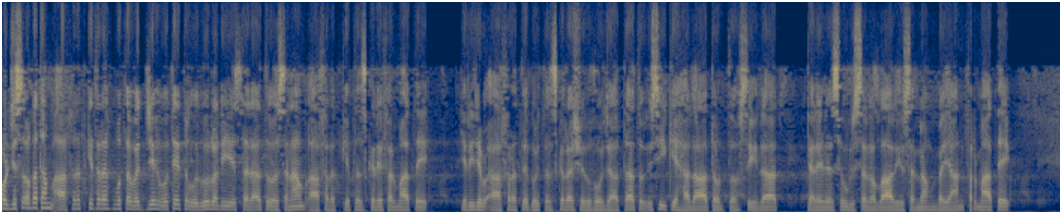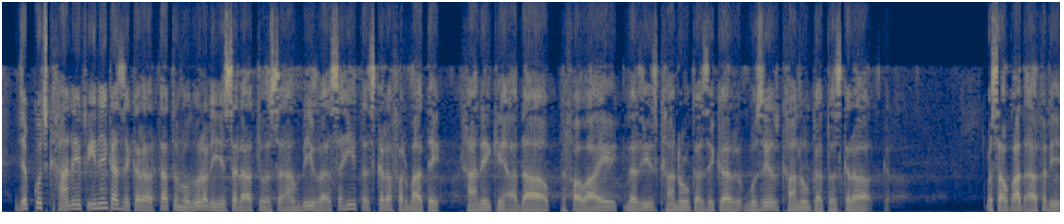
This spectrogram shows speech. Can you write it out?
और जिस वक्त हम आखरत की तरफ़ मुतवजह होते तो हजूर अली सलाम आखरत के तस्करे फरमाते यानी जब आखरत में कोई तस्करा शुरू हो जाता तो इसी के हालात और तफसीलात प्यारे रसूल सल्लल्लाहु बयान फरमाते। जब कुछ खाने पीने का ज़िक्र आता तो अली सलाम भी वैसा ही तस्करा फरमाते। खाने के आदाब फवाद लजीज खानों का ज़िक्र, मुजिर खानों का तस्करा बस अवकात आखिरी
